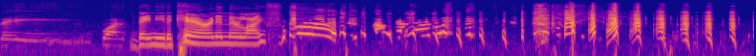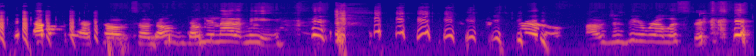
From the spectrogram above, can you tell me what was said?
they want they need a Karen in their life. so don't don't get mad at me. true. I was just being realistic.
